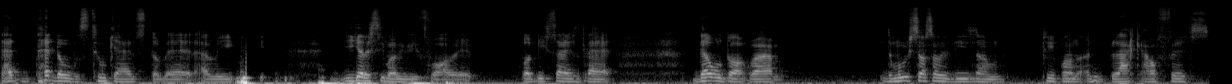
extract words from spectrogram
that that dog was too gangster, man. I mean you gotta see my review for it. But besides that, Devil Dog, right? The movie starts off with these um people in black outfits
